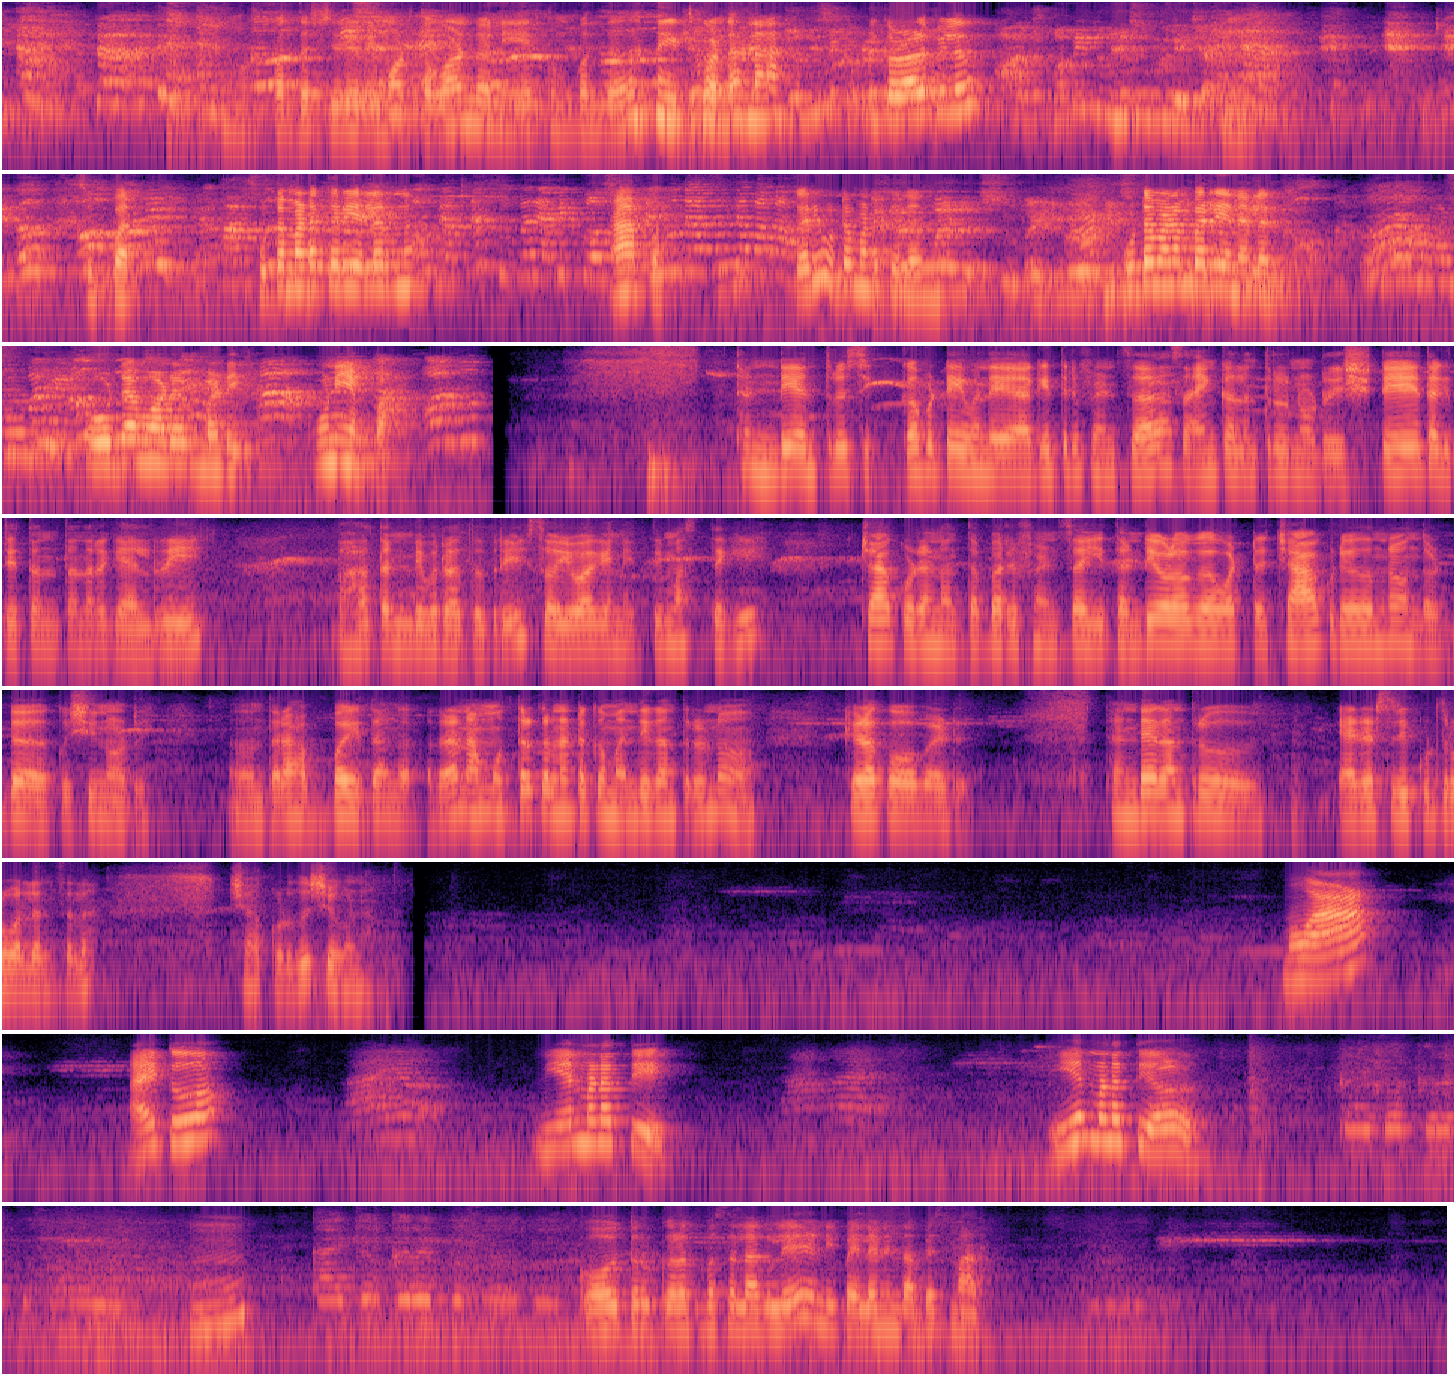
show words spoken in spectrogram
ಪದ್ದಶ್ರೀ ರಿಮೋಟ್ ತಗೊಂಡು ನೀರು ತುಂಬ್ಕೊಂಡು ಇಟ್ಕೊಂಡನ. ಈ ಕಡೊಳ ಪಿಲು ಸೂಪರ್. ಊಟ ಮಾಡಕ್ಕರಿ ಕರಿ ಎಲ್ಲರನ್ನ ಹಾಪ ಕರಿ ಊಟ ಮಾಡಕ್ಕೆ ಎಲ್ಲರನ್ನ ಊಟ ಮಾಡಂಬರ್ರಿ ಬರ್ರಿ ಏನೆಲ್ಲರೂ ಊಟ ಮಾಡ ಮಾಡಿ. ಉಣಿಯಪ್ಪ. ಥಂಡಿ ಅಂತೂ ಸಿಕ್ಕಾಪಟ್ಟೆ ಒಂದು ಆಗೈತೆ ರೀ ಫ್ರೆಂಡ್ಸ ಸಾಯಂಕಾಲ ಅಂತೂ ನೋಡ್ರಿ ಇಷ್ಟೇ ತೆಗ್ದಿತ್ತು ಅಂತಂದ್ರೆ ಗ್ಯಾಲ್ರಿ ಭಾಳ ಥಂಡಿ ಬರತ್ತದ ರೀ ಸೊ ಇವಾಗ ಏನೈತಿ ಮಸ್ತಾಗಿ ಚಹಾ ಕುಡೋಣ ಅಂತ ಬರ್ರಿ ಫ್ರೆಂಡ್ಸ ಈ ಥಂಡಿ ಒಳಗೆ ಒಟ್ಟು ಚಹಾ ಕುಡಿಯೋದಂದ್ರೆ ಒಂದು ದೊಡ್ಡ ಖುಷಿ ನೋಡ್ರಿ. ಅದೊಂಥರ ಹಬ್ಬ ಇದ್ದಂಗೆ. ಅದ್ರ ನಮ್ಮ ಉತ್ತರ ಕರ್ನಾಟಕ ಮಂದಿಗಂತ್ರೂ ಕೇಳಕ್ಕೆ ಹೋಗ್ಬೇಡ್ರಿ. ಥಂಡ್ಯಾಗಂತರೂ ಎರಡೆರಡು ಸರಿ ಕುಡಿದ್ರು ಅಲ್ಲ ಅನ್ಸಲ್ಲ. ಚಹಾ ಕುಡಿದು ಸಿಗೋಣ. ಮವ್ವ? ಆಯಿತು? ನೀ ಏನು ಮಾಡತ್ತಿ? ಏನು ಮಾಡತ್ತಿ ಹೇಳು? ಹ್ಞೂ ಕೋತರು ಕರತ್ ಬಸ್ಸಲಾಗಲೇ ನೀ ಪೈಲನಿಂದ ಅಭ್ಯಾಸ ಮಾಡು.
